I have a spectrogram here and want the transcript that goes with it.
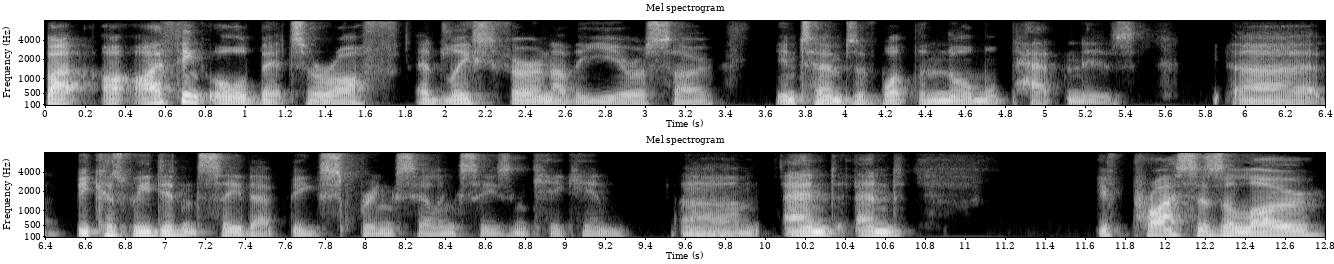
but I, I think all bets are off at least for another year or so in terms of what the normal pattern is, uh, because we didn't see that big spring selling season kick in, Mm. um, and and if prices are low,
